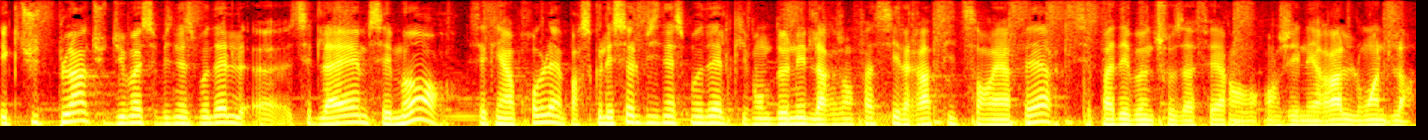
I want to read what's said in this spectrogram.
et que tu te plains, tu te dis, ouais, ce business model, euh, c'est de la M, c'est mort, c'est qu'il y a un problème. Parce que les seuls business models qui vont te donner de l'argent facile, rapide, sans rien faire, c'est pas des bonnes choses à faire en, général, loin de là.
